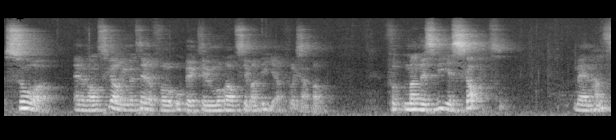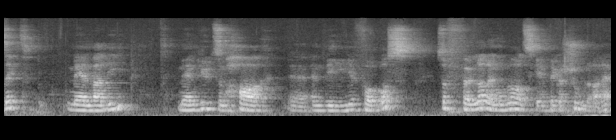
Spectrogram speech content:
så er det vanskelig å argumentere for objektive moralske verdier, f.eks. Men hvis vi er skapt med en hensikt, med en verdi, med en Gud som har eh, en vilje for oss, så følger det moralske implikasjoner av det.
